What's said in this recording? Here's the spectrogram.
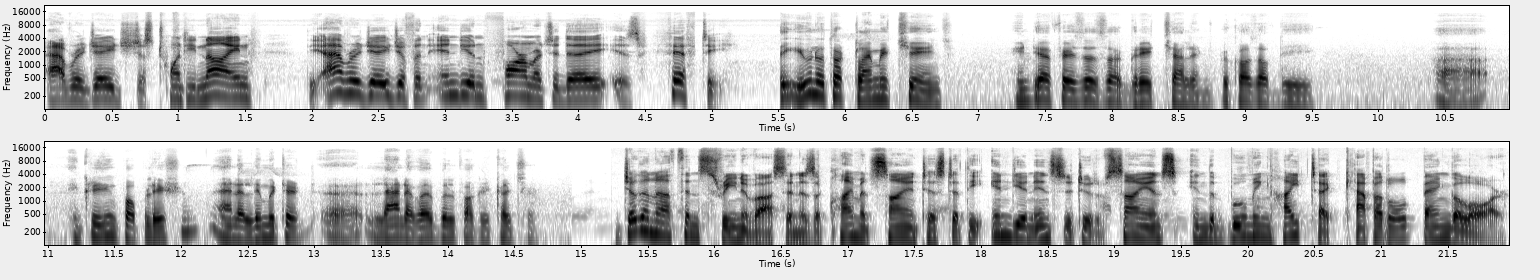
average age just 29, the average age of an Indian farmer today is 50. Even without climate change, India faces a great challenge because of the uh, increasing population and a limited uh, land available for agriculture. Jagannathan Srinivasan is a climate scientist at the Indian Institute of Science in the booming high-tech capital, Bangalore.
